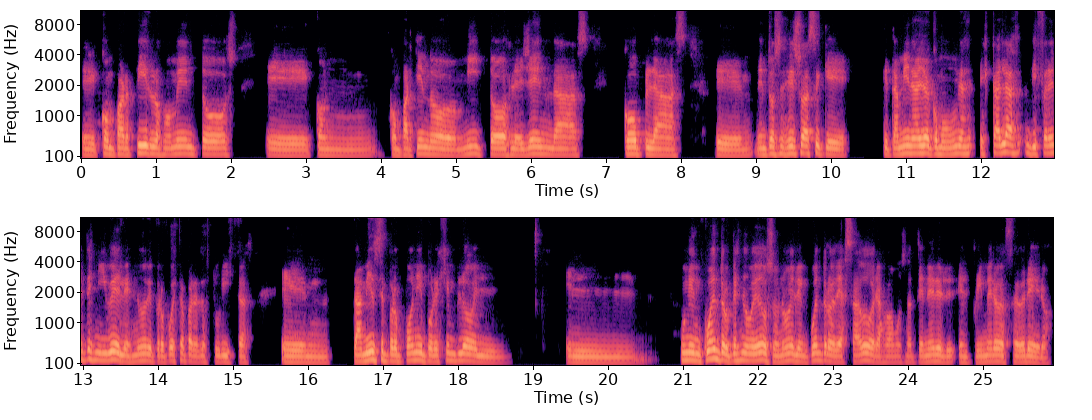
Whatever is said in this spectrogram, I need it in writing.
eh, compartir los momentos, eh, con, compartiendo mitos, leyendas, coplas. entonces eso hace que que también haya como unas escalas, diferentes niveles ¿no? de propuesta para los turistas. Em, también se propone, por ejemplo, el, un encuentro que es novedoso, ¿no? el encuentro de asadoras vamos a tener el, primero de febrero.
